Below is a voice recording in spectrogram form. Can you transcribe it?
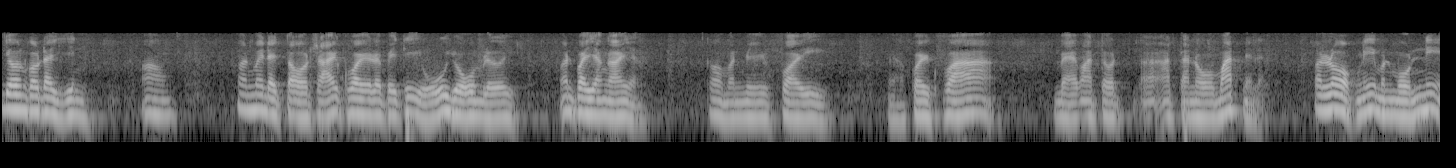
โยนก็ได้ยินเอามันไม่ได้ต่อสายควายอะไรไปที่หูโยมเลย มันไปยังไงอะก็มันมีไฟไฟฟ้า แบบอัตอัตโนมัตินี่แหละเพราะโลกนี้มันหมุนนี่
